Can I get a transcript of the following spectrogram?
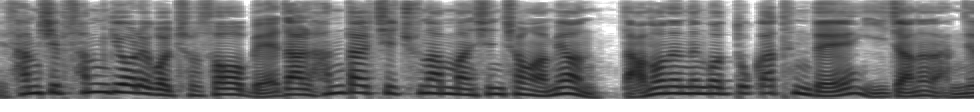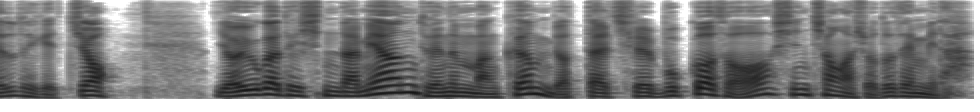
33개월에 걸쳐서 매달 한 달치 추납만 신청하면 나눠내는 건 똑같은데 이자는 안 내도 되겠죠. 여유가 되신다면 되는 만큼 몇 달치를 묶어서 신청하셔도 됩니다.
